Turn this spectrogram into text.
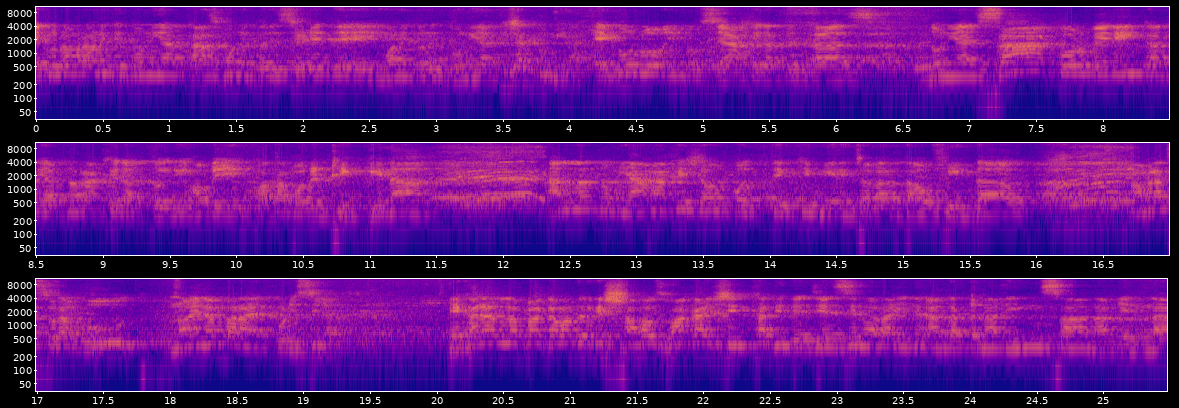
এগুলো আমরা অনেকে দুনিয়ার কাজ মনে করে ছেড়ে দেই, মনে করে দুনিয়া কিসের দুনিয়া? এগুলোই হচ্ছে আখেরাতের কাজ। দুনিয়ায় যা করবেন এইটা দিয়ে আপনার আখেরাত তৈরি হবে। কথা বলেন ঠিক কিনা? আল্লাহ তুমি আমাকে সহ প্রত্যেককে মেনে চলার দাও তৌফিক দাও। আমরা সূরা হুদ নয় নাম্বার আয়াত পড়েছিলাম। এখানে আল্লাহ পাক আমাদেরকে সহজ ভাষায় শিক্ষা দিতে চেয়েছেন ওয়ালা ইন আযাকনাল ইনসানা মিন্না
